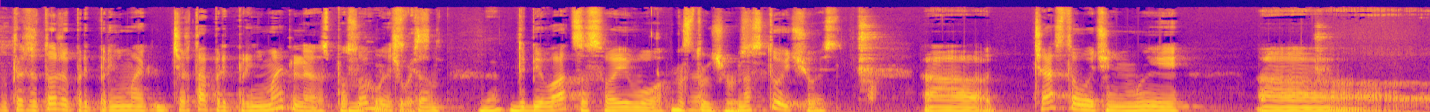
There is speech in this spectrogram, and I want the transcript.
это же тоже предприниматель, черта предпринимателя, способность Находчивость, там, да? добиваться своего. Настойчивость. Да, настойчивость. А, Часто очень мы а,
